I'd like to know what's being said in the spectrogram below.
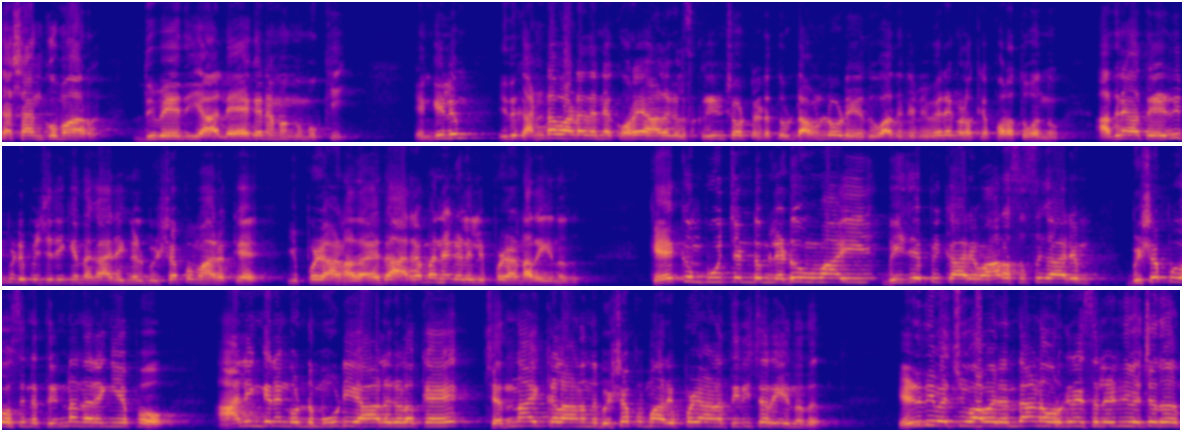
ശശാങ്ക് കുമാർ ദ്വിവേദി ആ ലേഖനം അങ്ങ് മുക്കി. എങ്കിലും ഇത് കണ്ടപാടെ തന്നെ കുറേ ആളുകൾ സ്ക്രീൻഷോട്ട് എടുത്തു ഡൗൺലോഡ് ചെയ്തു അതിന്റെ വിവരങ്ങളൊക്കെ പുറത്തു വന്നു. അതിനകത്ത് എഴുതി പിടിപ്പിച്ചിരിക്കുന്ന കാര്യങ്ങൾ ബിഷപ്പുമാരൊക്കെ ഇപ്പോഴാണ് അതായത് അരമനകളിൽ ഇപ്പോഴാണ് അറിയുന്നത്. കേക്കും പൂച്ചണ്ടും ലഡുവുമായി ബി ജെ പിക്കാരും ആർ എസ് എസുകാരും ബിഷപ്പ് ഹൗസിന്റെ തിണ്ണ നിരങ്ങിയപ്പോൾ ആലിംഗനം കൊണ്ട് മൂടിയ ആളുകളൊക്കെ ചെന്നായ്ക്കളാണെന്ന് ബിഷപ്പുമാർ ഇപ്പോഴാണ് തിരിച്ചറിയുന്നത്. എഴുതി വെച്ചു അവരെന്താണ് ഓർഗനൈസർ എഴുതി വെച്ചത്?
